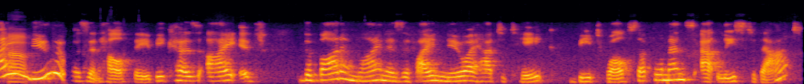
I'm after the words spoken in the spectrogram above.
I Uh, knew it wasn't healthy because I, it, the bottom line is if I knew I had to take B12 supplements, at least that,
